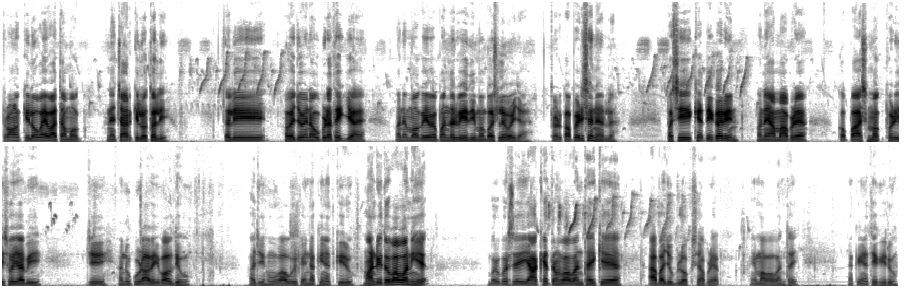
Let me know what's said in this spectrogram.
ત્રણ કિલો વાવ્યા હતા મગ અને ચાર કિલો તલી. તલી હવે જો એના ઉપડા થઈ ગયા છે અને મગ એવા પંદર વીસ દીમાં બસ લેવાઈ જાય. તડકા પડશે ને એટલે. પછી ખેતી કરીને, અને આમાં આપણે કપાસ, મગફળી સોયાબી જે અનુકૂળ આવે એ વાવ દેવું. હજી હું વાવવું એ કંઈ નક્કી નથી કર્યું. માંડવી તો વાવવાની છે. બરોબર છે, એ આ ખેતરમાં વાવવાનું થાય કે આ બાજુ બ્લોક છે આપણે એમાં વાવવાનું થાય. નક્કી નથી કર્યું.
